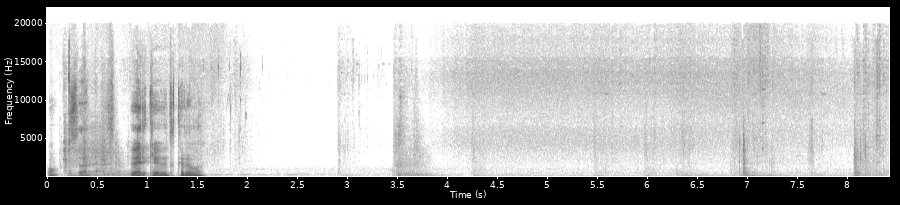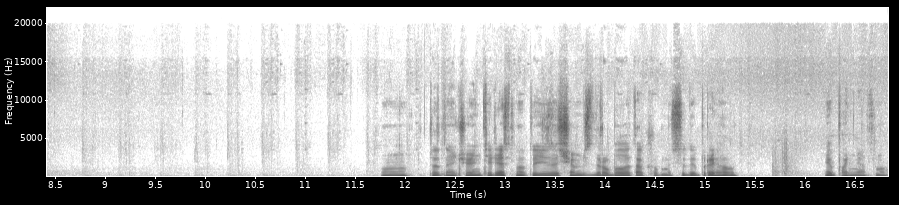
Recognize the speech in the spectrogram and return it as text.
О, все. Дверки відкрили. нічого інтересного, тоді зачем зробили так, щоб ми сюди пригали? Непонятно.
